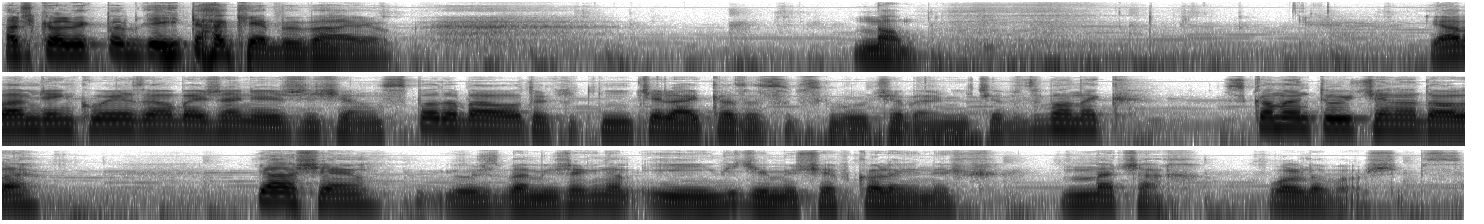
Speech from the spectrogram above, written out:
Aczkolwiek pewnie i takie bywają. No. Ja wam dziękuję za obejrzenie. Jeśli się spodobało, to kliknijcie lajka, zasubskrybujcie, walnijcie w dzwonek, skomentujcie na dole. Ja się już z wami żegnam i widzimy się w kolejnych meczach World of Warships.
